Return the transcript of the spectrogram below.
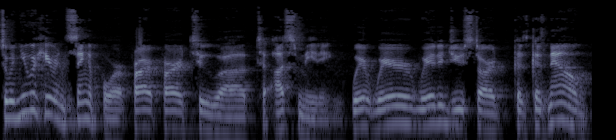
So when you were here in Singapore, prior prior to uh, to us meeting, where where where did you start? Because because now,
